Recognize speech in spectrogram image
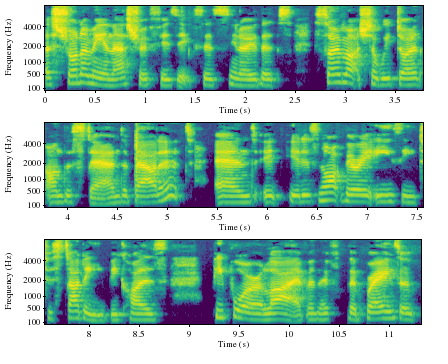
astronomy and astrophysics. is, you know, there's so much that we don't understand about it. And it, it is not very easy to study because people are alive and the brains are,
